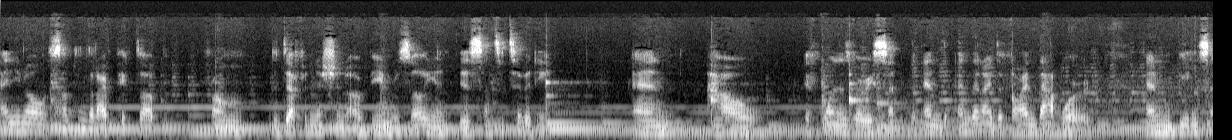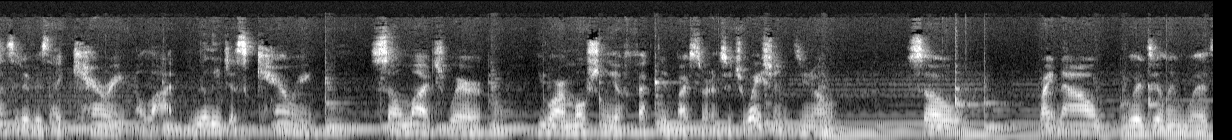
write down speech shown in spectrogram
And you know, something that I picked up from the definition of being resilient is sensitivity and how if one is very sen- and and then I define that word and being sensitive is like caring a lot really just caring so much where you are emotionally affected by certain situations you know? So right now we're dealing with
